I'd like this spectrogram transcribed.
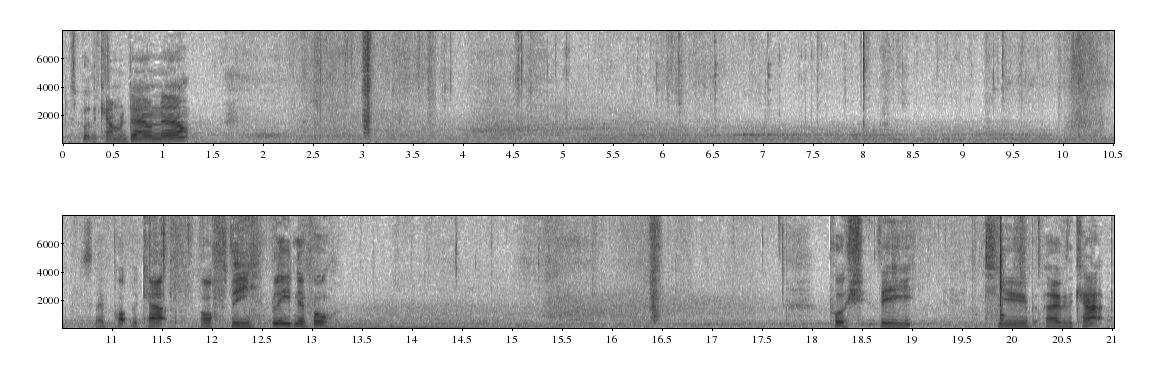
Let's put the camera down now. So pop the cap off the bleed nipple push the tube over the cap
